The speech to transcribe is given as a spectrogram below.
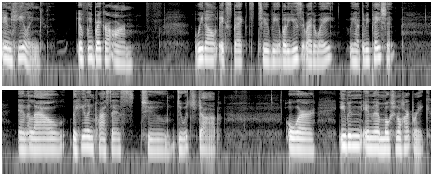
in healing, if we break our arm, we don't expect to be able to use it right away. We have to be patient and allow the healing process to do its job or even in an emotional heartbreak.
